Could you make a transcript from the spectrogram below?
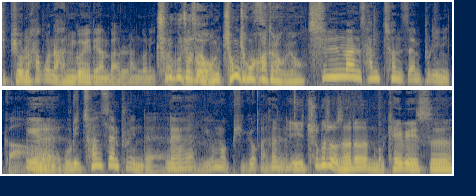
기표를 하고 난 거에 대한 말을 한 거니까. 출구조사 엄청 정확하더라고요. 7만 3천 샘플이니까. 예. 우리 1000 샘플인데. 네. 이거 뭐 비교가 안 돼요. 이 출구조사는 뭐 KBS,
